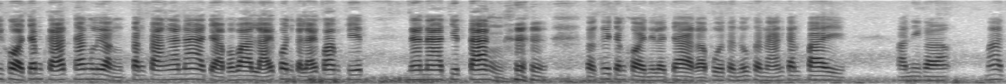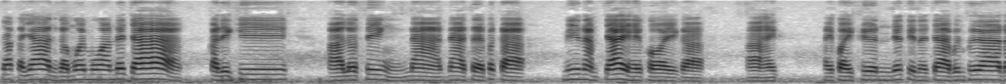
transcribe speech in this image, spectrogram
มีข้อจำกัดทั้งเรื่องต่างๆนานาจ้าเพราะว่าหลายคนก็หลายความคิด นานาจิตตั้ง ก็คือจังคอยนี่ละจ้าก็พูดสนุกสนานกันไป อันนี้ก็มาจักรยานกับมวนได้จ้าก็ได้ขี่อ่ารถซิ่งหน้าหน้าเติดประกามีน้ำใจให้คอยกับอ่าให้ให้คอยคืนจ้าสินะจ้าเพื่อน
